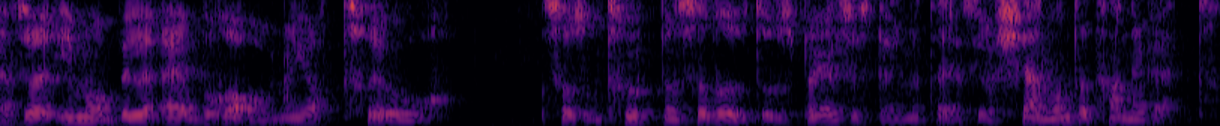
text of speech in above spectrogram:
Alltså Immobile är bra, men jag tror så som truppen ser ut och hur spelsystemet är, så jag känner inte att han är rätt.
